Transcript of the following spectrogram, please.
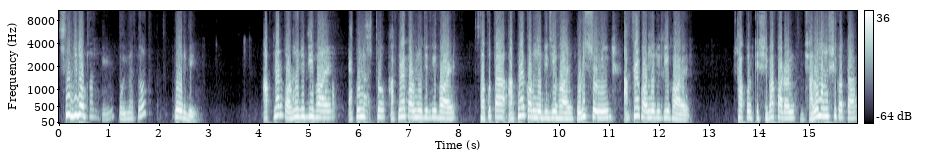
সুদৃঢ় ভাগ্যে পরিণত করবে। আপনার কর্ম যদি হয় একনিষ্ঠ আপনার কর্ম যদি হয় সততা আপনার কর্ম হয়, পরিশ্রমী আপনার কর্ম হয়, সকলকে সেবা করান, ভালো মানসিকতা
